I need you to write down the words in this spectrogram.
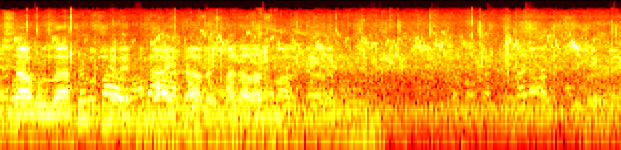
Estağfurullah. O şeref daha hitap et. Hadi Allah'a ısmarladık. Teşekkür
